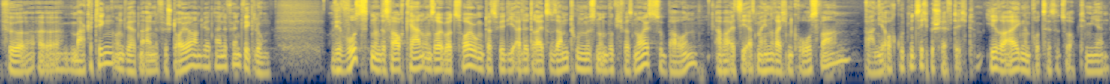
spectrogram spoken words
für äh, Marketing und wir hatten eine für Steuer und wir hatten eine für Entwicklung. Und wir wussten, und das war auch Kern unserer Überzeugung, dass wir die alle drei zusammentun müssen, um wirklich was Neues zu bauen. Aber als sie erstmal hinreichend groß waren, waren die auch gut mit sich beschäftigt, ihre eigenen Prozesse zu optimieren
